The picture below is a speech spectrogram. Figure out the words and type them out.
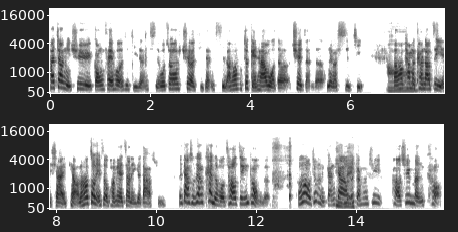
他叫你去公费或者是急诊室，我最后去了急诊室，然后就给他我的确诊的那个试剂，哦、然后他们看到自己也吓一跳，然后重点是我旁边还站了一个大叔，那大叔这样看着我超惊恐的，然后我就很尴尬，我就赶快去跑去门口。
